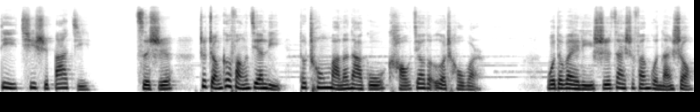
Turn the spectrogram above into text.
第七十八集。此时，这整个房间里都充满了那股烤焦的恶臭味儿，我的胃里实在是翻滚难受。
